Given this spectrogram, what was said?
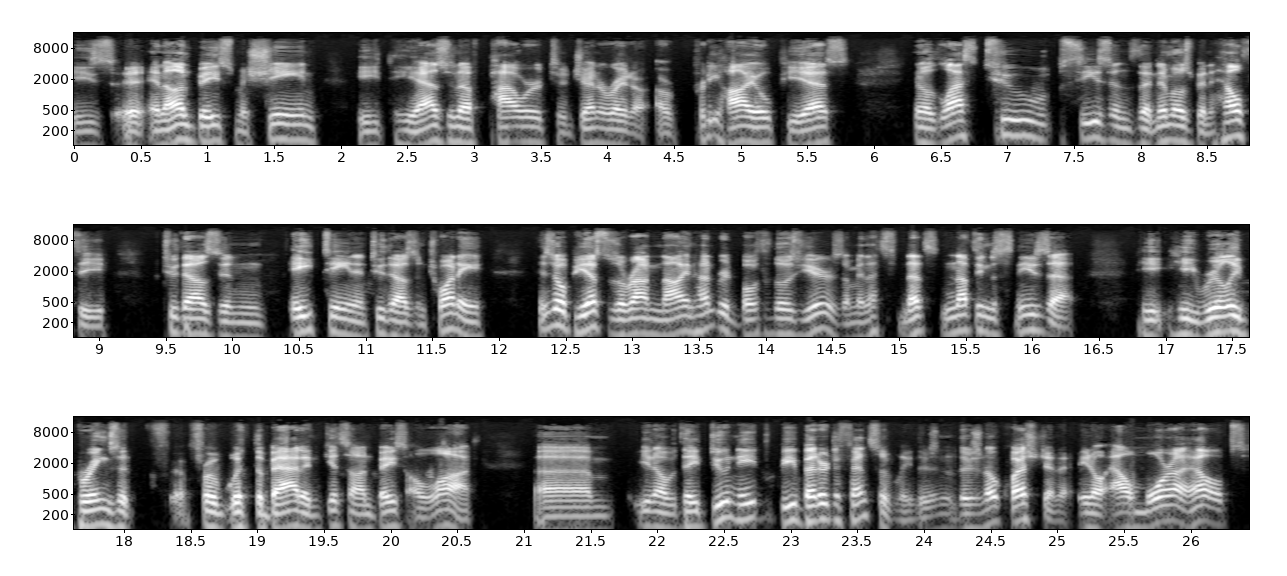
He's an on base machine. He he has enough power to generate a, a pretty high OPS. You know, the last two seasons that Nimmo's been healthy, 2018 and 2020, his OPS was around 900 both of those years. I mean, that's that's nothing to sneeze at. He he really brings it with the bat and gets on base a lot. Um, you know, they do need to be better defensively. There's there's no question. You know, Almora helps,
